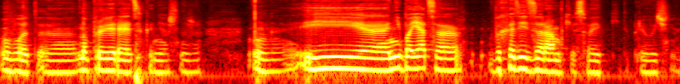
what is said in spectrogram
вот, э, но проверять, конечно же. И не бояться выходить за рамки свои какие-то привычные.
